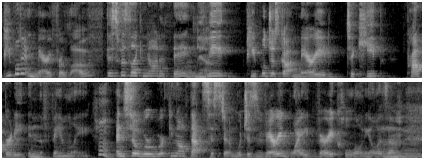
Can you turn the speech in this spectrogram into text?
people didn't marry for love. This was like not a thing. Yeah. We people just got married to keep property in the family. Hmm. And so we're working off that system, which is very white, very colonialism. Mm-hmm.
